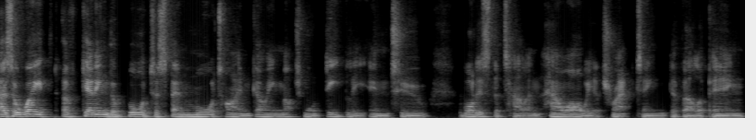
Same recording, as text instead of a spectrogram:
as a way of getting the board to spend more time going much more deeply into what is the talent, how are we attracting, developing,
